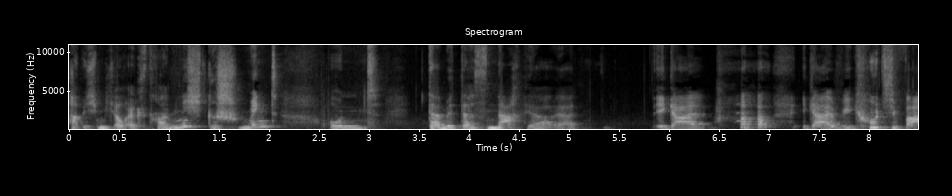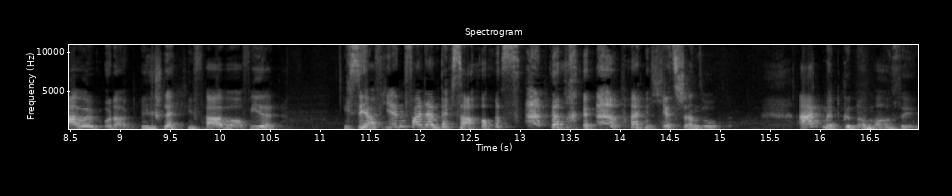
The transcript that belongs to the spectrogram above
habe ich mich auch extra nicht geschminkt. Und damit das nachher, ja, egal, egal wie gut die Farbe oder wie schlecht die Farbe auf wird, ich sehe auf jeden Fall dann besser aus, weil ich jetzt schon so arg mitgenommen aussehe.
